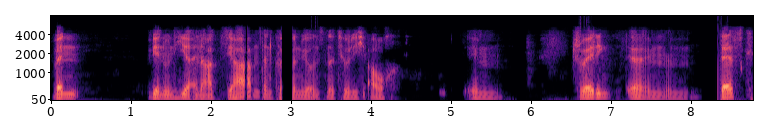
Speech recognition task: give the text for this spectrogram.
Wenn wir nun hier eine Aktie haben, dann können wir uns natürlich auch im Trading, äh, im, im Desk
